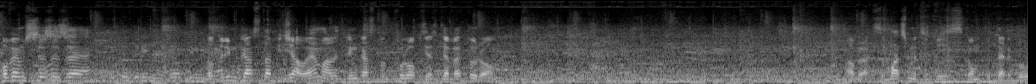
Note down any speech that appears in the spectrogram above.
Powiem szczerze, że do Dreamcasta widziałem, ale Dreamcast to full opcja z klawiaturą. Dobra, zobaczmy co tu jest z komputerków.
